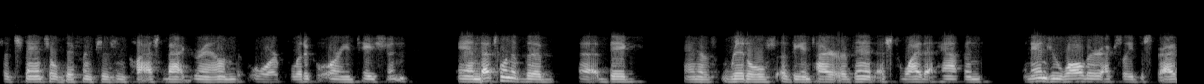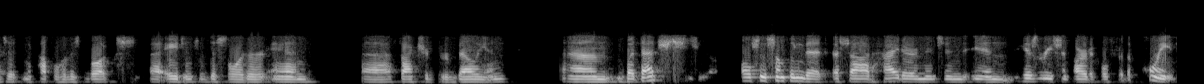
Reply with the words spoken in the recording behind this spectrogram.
substantial differences in class background or political orientation. And that's one of the uh, big kind of riddles of the entire event as to why that happened. And Andrew Walder actually describes it in a couple of his books, uh, Agents of Disorder and uh, Fractured Rebellion. Um, but that's also something that Asad Haider mentioned in his recent article for The Point.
